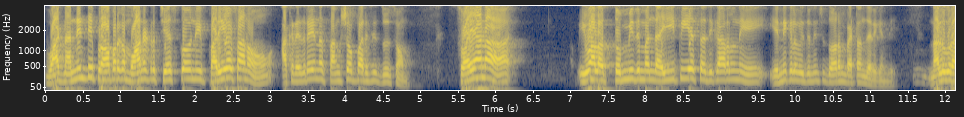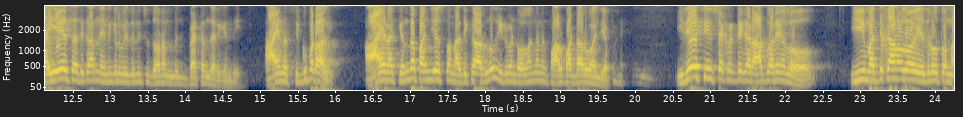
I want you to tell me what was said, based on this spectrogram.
వాటిని అన్నింటి ప్రాపర్గా మానిటర్ చేసుకొని పర్యవసానం అక్కడ ఎదురైన సంక్షోభ పరిస్థితి చూసాం స్వయాన ఇవాళ తొమ్మిది మంది ఐపీఎస్ అధికారులని ఎన్నికల విధి నుంచి దూరం పెట్టడం జరిగింది. నలుగురు ఐఏఎస్ అధికారులను ఎన్నికల విధి నుంచి దూరం పెట్టడం జరిగింది. ఆయన సిగ్గుపడాలి. ఆయన కింద పనిచేస్తున్న అధికారులు ఇటువంటి ఉల్లంఘనకు పాల్పడ్డారు అని చెప్పని. ఇదే చీఫ్ సెక్రటరీ గారి ఆధ్వర్యంలో ఈ మధ్యకాలంలో ఎదురవుతున్న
